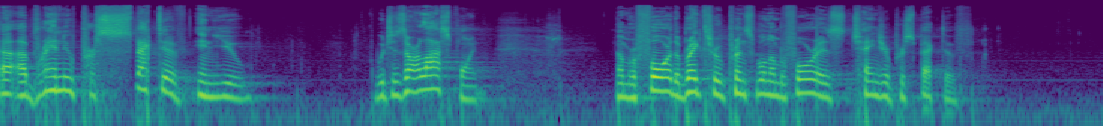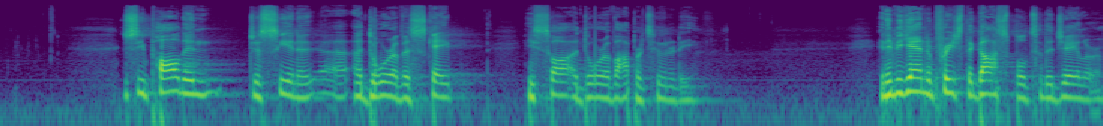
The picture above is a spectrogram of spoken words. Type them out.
a, a brand new perspective in you, which is our last point. Number four, the breakthrough principle number four is change your perspective. You see, Paul didn't just see a, a door of escape, he saw a door of opportunity. And he began to preach the gospel to the jailer.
